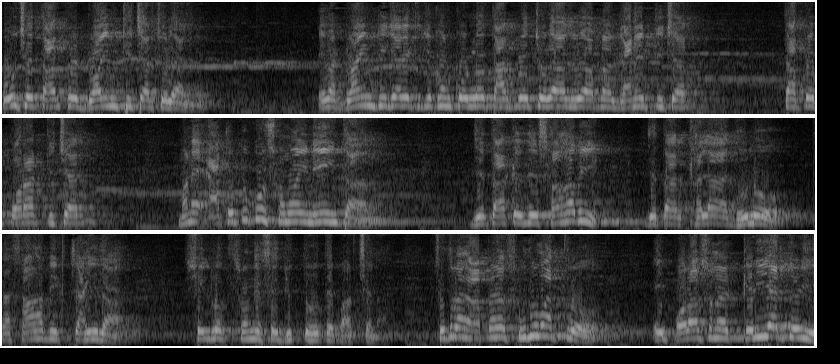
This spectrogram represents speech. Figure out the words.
পৌঁছে তারপরে ড্রয়িং টিচার চলে আসবে। এবার ড্রয়িং টিচারে কিছুক্ষণ করল, তারপরে চলে আসবে আপনার গানের টিচার তারপরে পড়ার টিচার মানে এতটুকু সময় নেই তার, যে তাকে যে স্বাভাবিক, যে তার খেলা ধুলো, তার স্বাভাবিক চাহিদা, সেগুলোর সঙ্গে সে যুক্ত হতে পারছে না। সুতরাং আপনারা শুধুমাত্র এই পড়াশোনার কেরিয়ার তৈরি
